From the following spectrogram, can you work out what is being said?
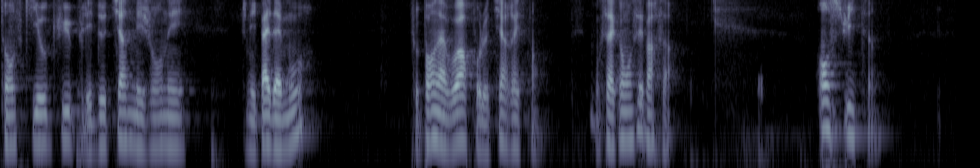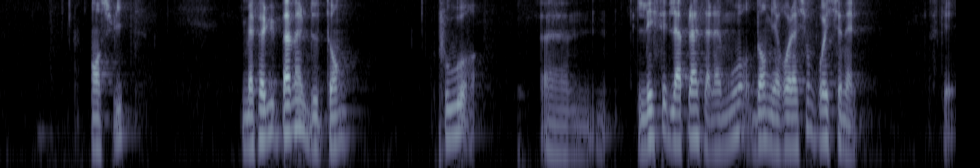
dans ce qui occupe les deux tiers de mes journées, je n'ai pas d'amour, je peux pas en avoir pour le tiers restant. Donc ça a commencé par ça. Ensuite, ensuite, il m'a fallu pas mal de temps pour euh, laisser de la place à l'amour dans mes relations professionnelles. Parce qu'il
